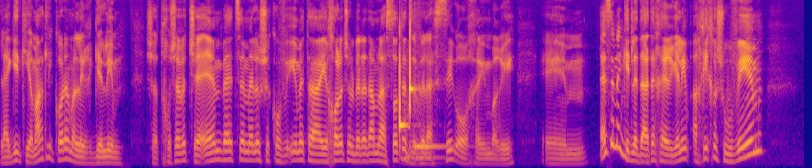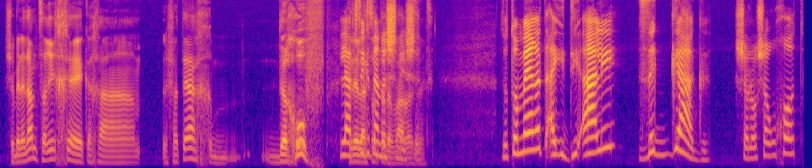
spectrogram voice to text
להגיד, כי אמרת לי קודם על הרגלים, שאת חושבת שהם בעצם אלו שקובעים את היכולת של בן אדם לעשות את זה ולהשיג אורח חיים בריא, אמ, איזה נגיד לדעתך ההרגלים הכי חשובים שבן אדם צריך uh, ככה לפתח דחוף כדי לעשות את הדבר הזה? זאת אומרת, האידיאלי זה גג. שלוש ארוחות,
